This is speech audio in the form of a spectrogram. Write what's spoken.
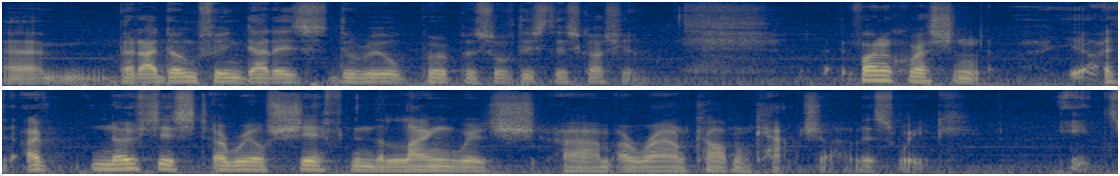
Um, but I don't think that is the real purpose of this discussion. Final question. I've noticed a real shift in the language um, around carbon capture this week. It's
